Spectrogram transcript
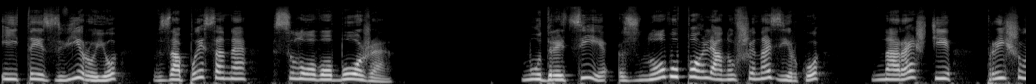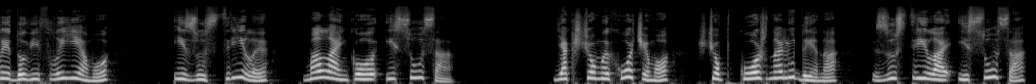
і йти з вірою в записане Слово Боже. Мудреці, знову поглянувши на зірку, нарешті прийшли до Віфлеєму і зустріли маленького Ісуса. Якщо ми хочемо, щоб кожна людина зустріла Ісуса,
